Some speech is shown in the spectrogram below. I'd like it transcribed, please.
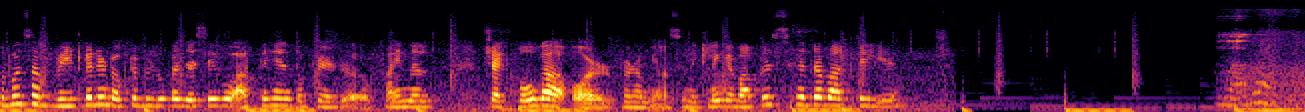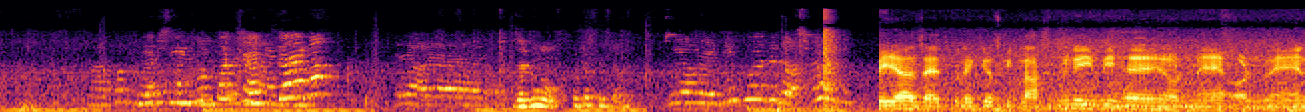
तो बस अब वेट करें डॉक्टर बिल्लू का जैसे वो आते हैं तो फिर फाइनल चेक होगा और फिर हम यहाँ से निकलेंगे वापस हैदराबाद के लिए भैया, जैद को लेके उसकी क्लास में गई हुई है और मैं और जैन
